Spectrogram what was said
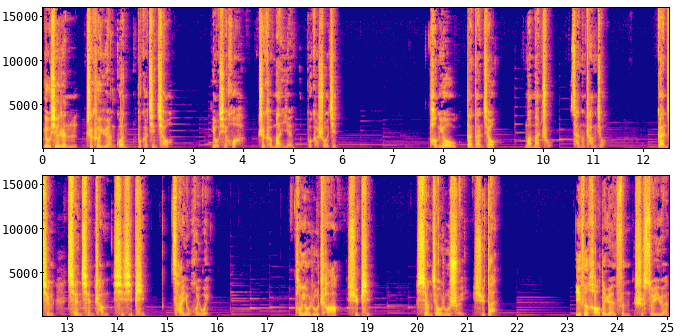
有些人只可远观不可近瞧，有些话只可慢言不可说尽。朋友淡淡交，慢慢处，才能长久；感情浅浅尝，细细品，才有回味。朋友如茶，需品；相交如水，需淡。一份好的缘分是随缘，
